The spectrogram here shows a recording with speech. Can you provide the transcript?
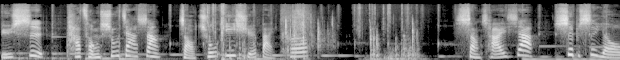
于是他从书架上找出医学百科，想查一下是不是有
